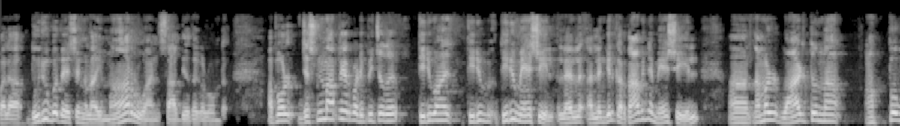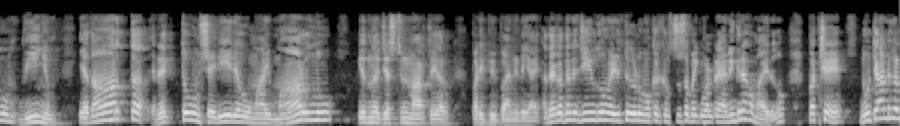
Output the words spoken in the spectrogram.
പല ദുരുപദേശങ്ങളായി മാറുവാൻ സാധ്യതകളുണ്ട്. അപ്പോൾ ജസ്റ്റിൻ മാർട്ടിയർ പഠിപ്പിച്ചത് തിരുവാ തിരു തിരുമേശയിൽ അല്ല- അല്ലെങ്കിൽ കർത്താവിന്റെ മേശയിൽ നമ്മൾ വാഴ്ത്തുന്ന അപ്പവും വീഞ്ഞും യഥാർത്ഥ രക്തവും ശരീരവുമായി മാറുന്നു എന്ന് ജസ്റ്റിൻ മാർട്ടിയർ പഠിപ്പിക്കാനിടയായി അദ്ദേഹത്തിന്റെ ജീവിതവും എഴുത്തുകളും ഒക്കെ ക്രിസ്തു സഭയ്ക്ക് വളരെ അനുഗ്രഹമായിരുന്നു. പക്ഷേ നൂറ്റാണ്ടുകൾ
